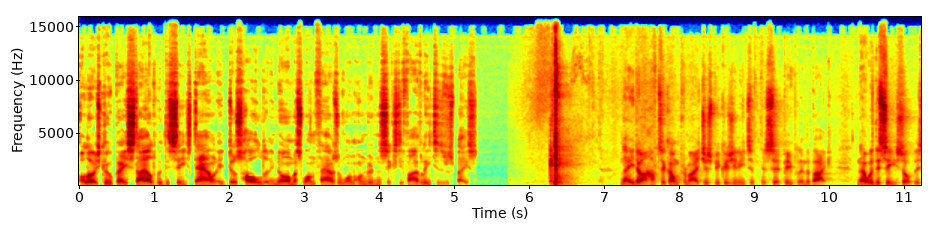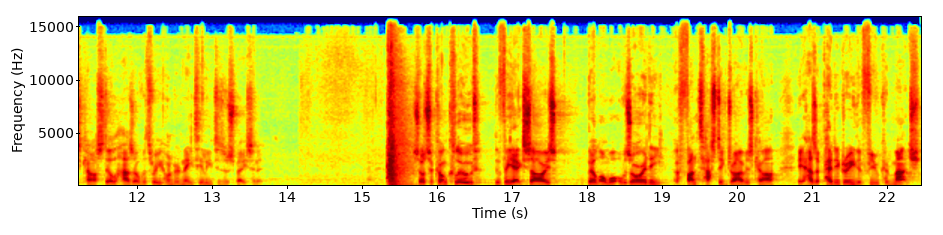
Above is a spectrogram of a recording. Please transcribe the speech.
Although it's coupe styled with the seats down, it does hold an enormous 1,165 litres of space. Now you don't have to compromise just because you need to sit people in the back. Now with the seats up, this car still has over 380 litres of space in it. So to conclude, the VXR is built on what was already a fantastic driver's car. It has a pedigree that few can match.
